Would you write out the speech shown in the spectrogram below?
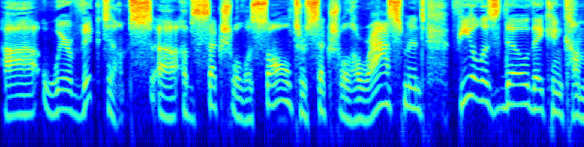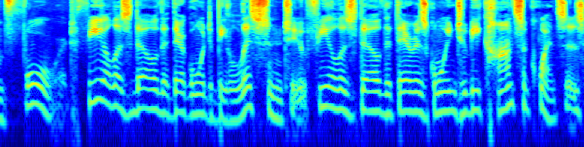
uh, where victims uh, of sexual assault or sexual harassment feel as though they can come forward, feel as though that they're going to be listened to, feel as though that there is going to be consequences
